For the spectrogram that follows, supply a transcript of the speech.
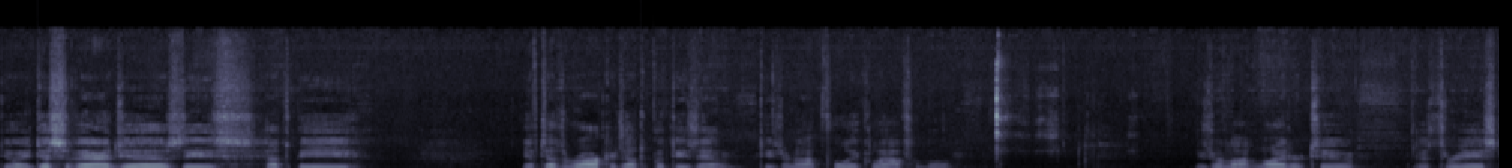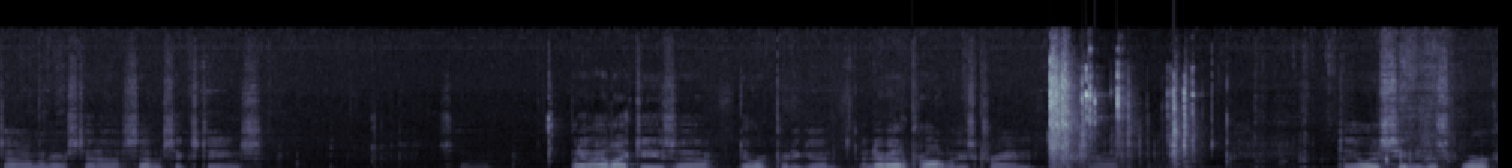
The only disadvantage is these have to be you have to have the rockers out to put these in. These are not fully collapsible. These are a lot lighter too. the 3 8 diameter instead of 7 16s. So, but anyway, I like these. Uh, they work pretty good. I never had a problem with these crane rods. They always seem to just work.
